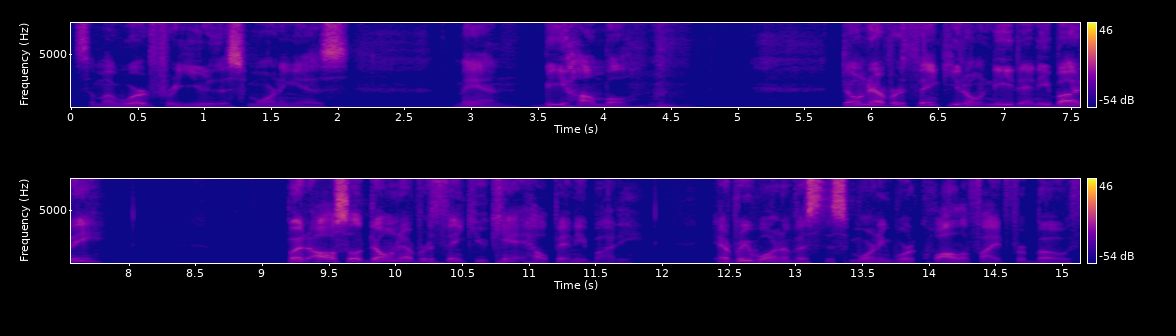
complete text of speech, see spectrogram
So my word for you this morning is, man, be humble. don't ever think you don't need anybody, but also don't ever think you can't help anybody. Every one of us this morning, we're qualified for both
